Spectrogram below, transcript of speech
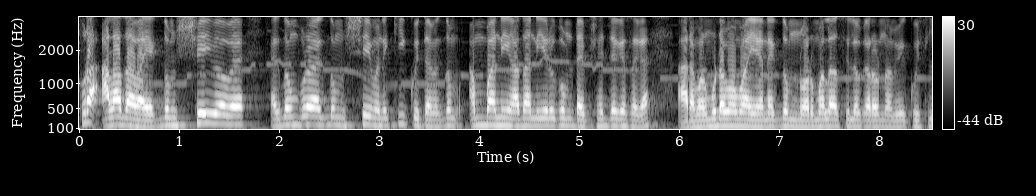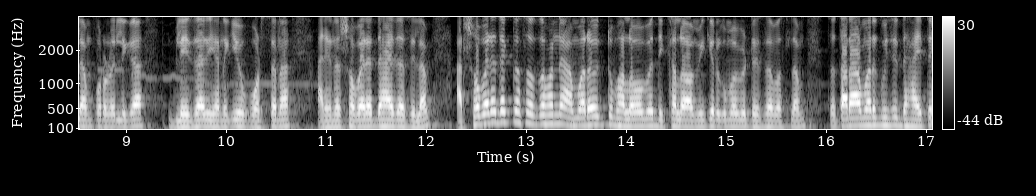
পুরো আলাদা ভাই, একদম সেইভাবে, একদম পুরো একদম সেই মানে কি কইতাম, একদম আম্বানি, আদানি এরকম টাইপ সাজ্জা গেছে গা। আর আমার মোটা মামা এখানে একদম নর্মাল আছিল, কারণ আমি কইছিলাম ফরনের লিগা ব্লেজার এখানে কেউ পড়ছে না, আর এখানে সবাই দেখাই দিয়েছিলাম। আর সবাই দেখতেছে যখন আমারও একটু ভালোভাবে দেখাল, আমি কীরকম ভাবে ড্রেস আপ আসলাম, তো তারা আমার কইছে দেখাইতে,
